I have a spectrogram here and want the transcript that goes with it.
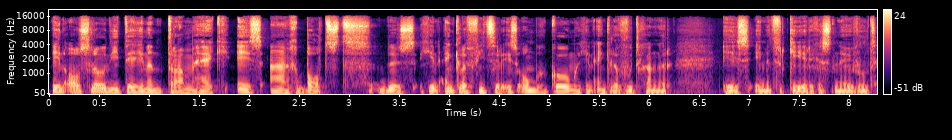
in Oslo die tegen een tramhek is aangebotst. Dus geen enkele fietser is omgekomen, geen enkele voetganger is in het verkeer gesneuveld.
